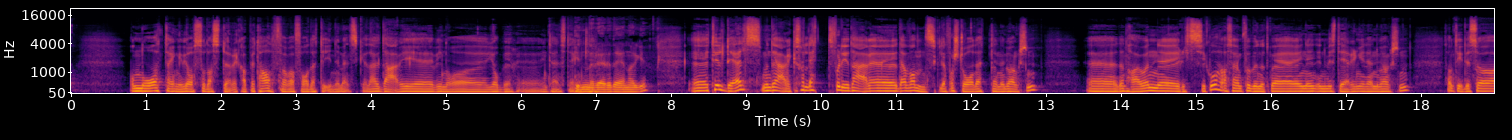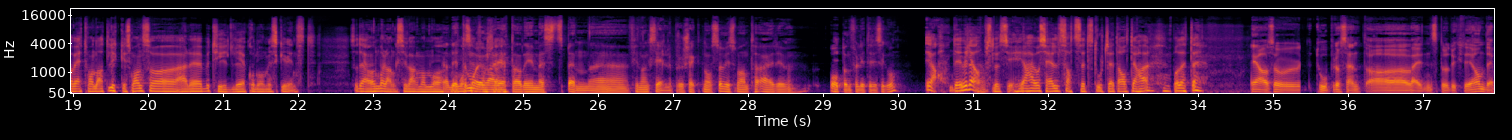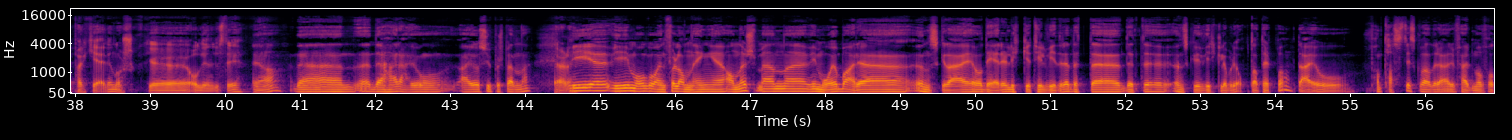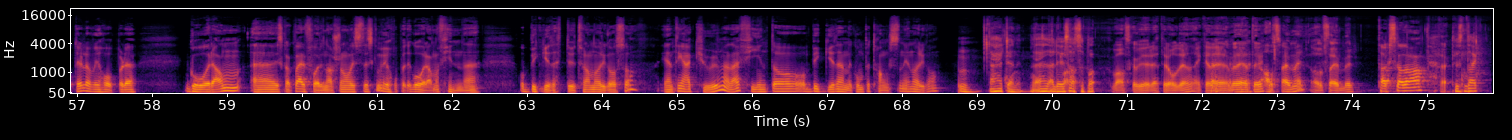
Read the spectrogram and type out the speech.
Og nå trenger vi også større kapital for å få dette inn i mennesket. Det er jo der vi, vi nå jobber uh, intenst. egentlig. Finner dere det i Norge? Uh, til dels, men det er ikke så lett. Fordi det er, eh, det er vanskelig å forstå dette, denne bransjen. Uh, den har jo en risiko altså forbundet med en investering i den bransjen. Samtidig så vet man at lykkes man, så er det betydelig økonomisk gevinst. Så det er jo en balansegang man må, ja, Dette må, må jo være et av de mest spennende finansielle prosjektene også, hvis man er åpen for litt risiko? Ja, det vil jeg absolutt si. Jeg har jo selv satset stort sett alt jeg har på dette. Ja, altså 2 av verdensproduktet, Jan, det parkerer norsk ø, oljeindustri. Ja, det, det her er jo, er jo superspennende. Det det. Vi, vi, må gå inn for landing, Anders, men eh, vi må jo bare ønske deg og dere lykke til videre. Dette, dette ønsker vi virkelig å bli oppdatert på. Det er jo fantastisk hva dere er i ferd med å få til, og vi håper det går an eh, Vi skal ikke være for nasjonalistiske, men vi håper det går an å finne og bygge dette ut fra Norge også. Én ting er kul, men det er fint å, bygge denne kompetansen i Norge òg. Mm, jeg er helt enig. Det er det vi satser på. Hva skal vi gjøre etter oljen? Er ikke det det heter? Alzheimer. Alzheimer. Takk skal du ha. Takk. Tusen takk.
